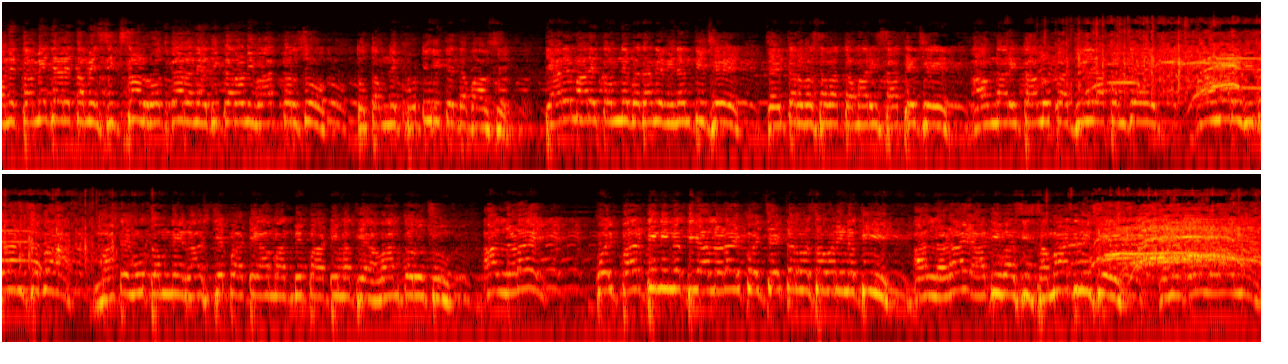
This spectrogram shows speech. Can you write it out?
અને તમે જ્યારે તમે શિક્ષણ, રોજગાર અને અધિકારોની વાત કરશો તો તમને ખોટી રીતે દબાવશે. ત્યારે મારે તમને બધાને વિનંતી છે, ચૈતર વસાવા તમારી સાથે છે, આવનારી તાલુકા જિલ્લા પંચાયત, આવનારી વિધાનસભા માટે હું તમને રાષ્ટ્રીય પાર્ટી, આમ આદમી પાર્ટીમાંથી આહવાન કરું છું. આ લડાઈ કોઈ પાર્ટીની નથી, આ લડાઈ કોઈ ચૈતર વસાવાની નથી. આ લડાઈ આદિવાસી સમાજની છે. અને એ લડાઈમાં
